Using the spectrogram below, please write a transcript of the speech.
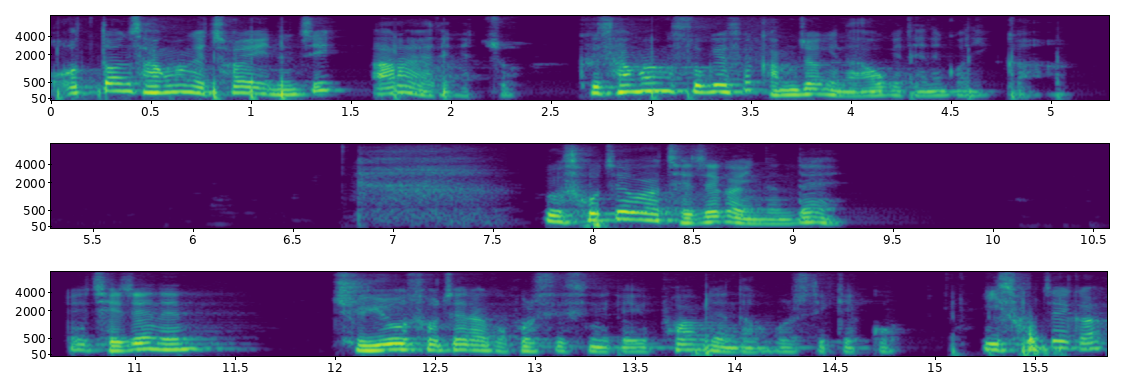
어떤 상황에 처해 있는지 알아야 되겠죠. 그 상황 속에서 감정이 나오게 되는 거니까. 그 소재와 제재가 있는데 이 제재는 주요 소재라고 볼 수 있으니까 이게 포함된다고 볼 수 있겠고 이 소재가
